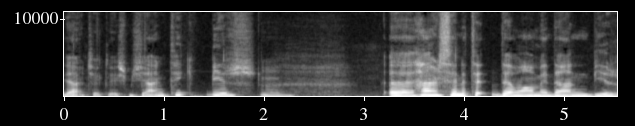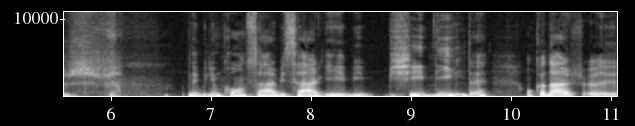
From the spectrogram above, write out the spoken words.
gerçekleşmiş. Yani tek bir e, her sene te- devam eden bir ne bileyim konser, bir sergi, bir, bir şey değil de o kadar e,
